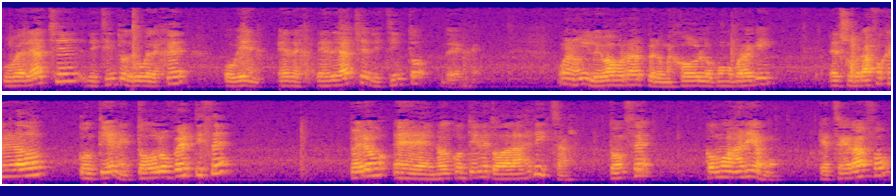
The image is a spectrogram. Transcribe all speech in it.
VDH distinto de VDG o bien EDH distinto de G. Bueno, y lo iba a borrar, pero mejor lo pongo por aquí. El subgrafo generador contiene todos los vértices, pero eh, no contiene todas las aristas. Entonces, ¿cómo haríamos? Que este grafo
